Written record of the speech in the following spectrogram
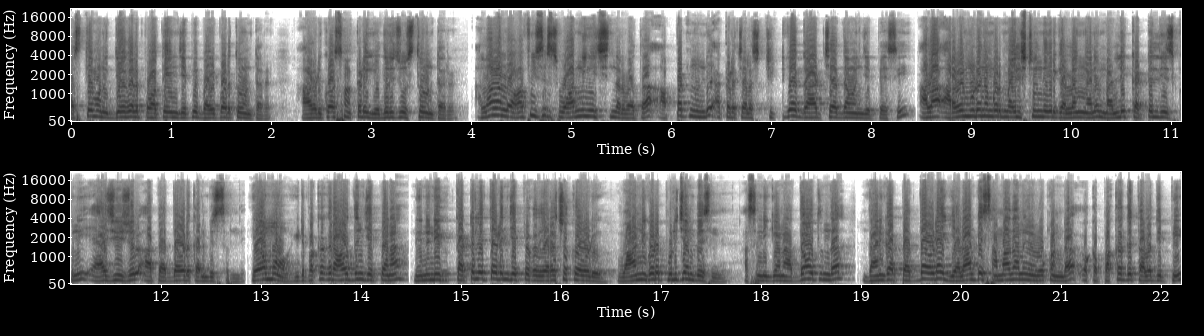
వస్తే మన ఉద్యోగాలు పోతాయని చెప్పి భయపడుతూ ఉంటారు. ఆవిడ కోసం అక్కడ ఎదురు చూస్తూ ఉంటారు. అలా వాళ్ళ ఆఫీసర్స్ వార్నింగ్ ఇచ్చిన తర్వాత అప్పటి నుండి అక్కడ చాలా స్ట్రిక్ట్గా గార్డ్ చేద్దామని చెప్పేసి అలా అరవై మూడు నెంబర్ మైల్ స్టోన్ దగ్గరికి వెళ్ళంగానే మళ్ళీ కట్టెలు తీసుకుని యాజ్ యూజువల్ ఆ పెద్దవాడు కనిపిస్తుంది. ఏమో ఇటు పక్కకు రావద్దని చెప్పానా? నేను నీకు కట్టెలు ఎత్తాడని చెప్పి ఒక ఎర్రచొక్కవాడు వాడిని కూడా పులి చంపేసింది. అసలు నీకేమైనా అర్థం అవుతుందా? దానికి ఆ పెద్దవాడ ఎలాంటి సమాధానం ఇవ్వకుండా ఒక పక్కకి తల తిప్పి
